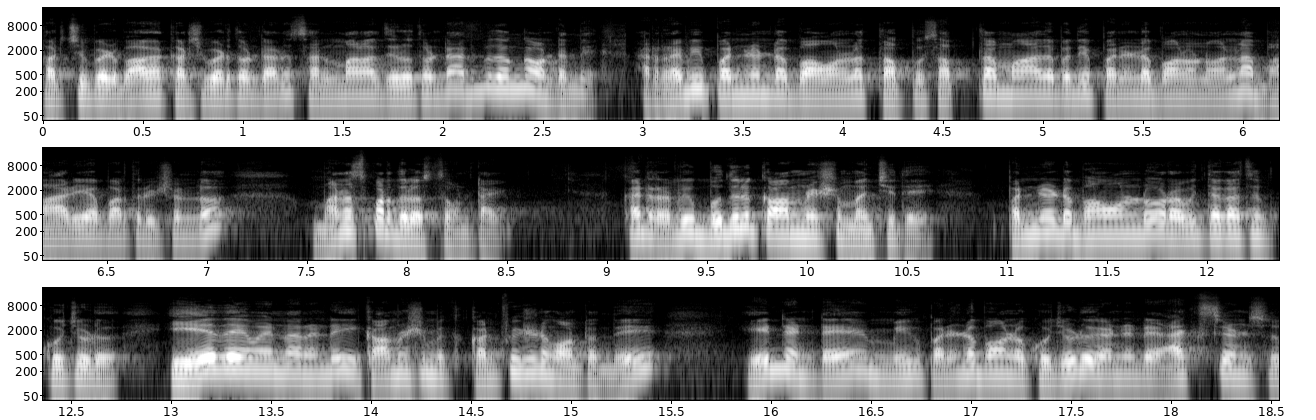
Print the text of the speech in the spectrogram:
ఖర్చు పెడు బాగా ఖర్చు పెడుతుంటారు సన్మానాలు జరుగుతుంటే అద్భుతంగా ఉంటుంది. రవి పన్నెండో భావంలో తప్పు సప్తమాధిపతి పన్నెండో భావం వలన భార్య భర్త విషయంలో మనస్పర్ధలు వస్తూ ఉంటాయి. కానీ రవి బుధులు కాంబినేషన్ మంచిదే. పన్నెండు భావంలో రవితగాసం కూచుడు ఈ ఏదేమైనానండి ఈ కాంబినేషన్ మీకు కన్ఫ్యూజన్గా ఉంటుంది. ఏంటంటే మీకు పన్నెండు భావంలో కుజుడు ఏంటంటే యాక్సిడెంట్స్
